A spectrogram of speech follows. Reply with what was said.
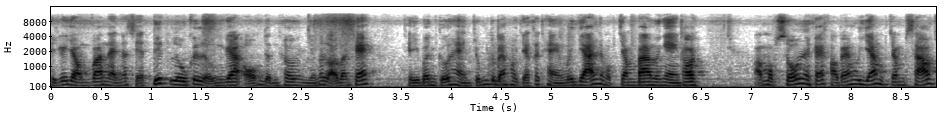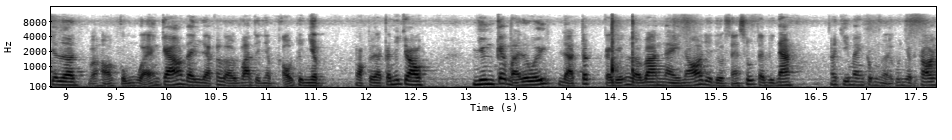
thì cái dòng van này nó sẽ tiết lưu cái lượng ga ổn định hơn những cái loại van khác. Thì bên cửa hàng chúng tôi bán hỗ trợ khách hàng với giá là 130 ngàn thôi. Ở một số nơi khác họ bán với giá 160 trở lên và họ cũng quảng cáo đây là cái loại van từ nhập khẩu từ Nhật hoặc là các nước châu. Nhưng các bạn lưu ý là tất cả những loại van này nó đều được sản xuất tại Việt Nam. Nó chỉ mang công nghệ của Nhật thôi,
